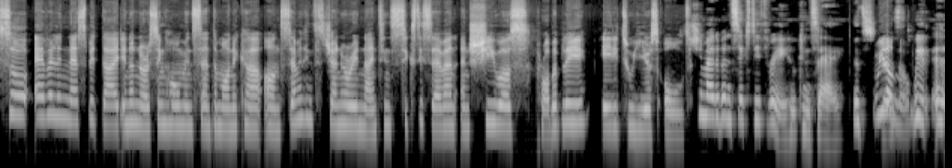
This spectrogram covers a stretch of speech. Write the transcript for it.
So Evelyn Nesbit died in a nursing home in Santa Monica on 17th January 1967, and she was probably 82 years old. She might have been 63. Who can say? It's We don't know. We uh,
